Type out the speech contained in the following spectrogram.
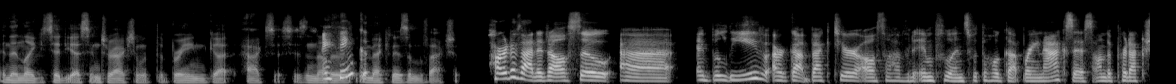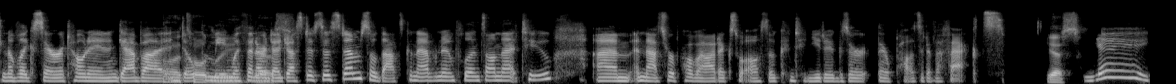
And then, like you said, yes, interaction with the brain gut axis is another think mechanism of action. Part of that, it also, uh, I believe, our gut bacteria also have an influence with the whole gut brain axis on the production of like serotonin and GABA and oh, dopamine totally. within yes. our digestive system. So that's going to have an influence on that too. Um, and that's where probiotics will also continue to exert their positive effects. Yes. Yay.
